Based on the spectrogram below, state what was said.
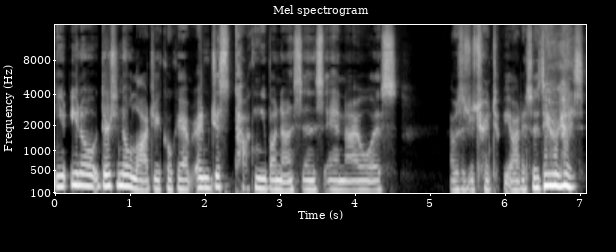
you, you know, there's no logic. Okay. I'm just talking about nonsense. And I was, I was just trying to be honest with you guys.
